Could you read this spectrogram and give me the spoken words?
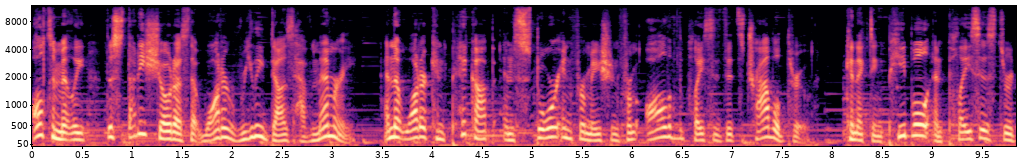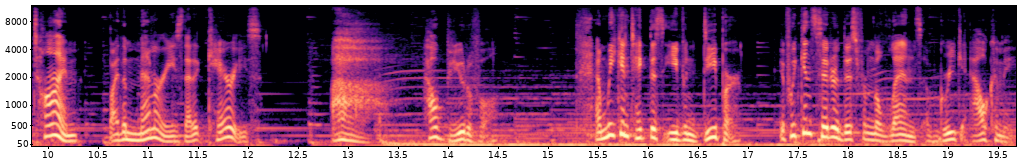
Ultimately, the study showed us that water really does have memory and that water can pick up and store information from all of the places it's traveled through, connecting people and places through time by the memories that it carries. Ah, how beautiful. And we can take this even deeper. If we consider this from the lens of Greek alchemy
